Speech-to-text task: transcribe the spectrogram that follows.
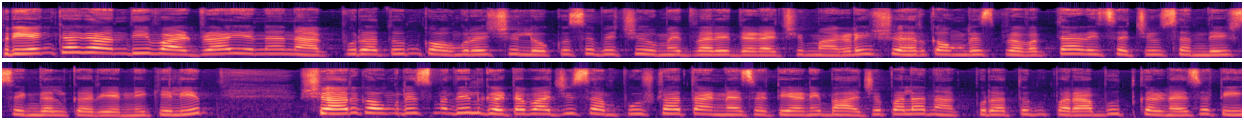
प्रियंका गांधी वाड्रा यांना नागपुरातून काँग्रेसची लोकसभेची उमेदवारी देण्याची मागणी शहर काँग्रेस प्रवक्ता आणि सचिव संदेश सिंगलकर यांनी केली आहे. शहर काँग्रेसमधील गटबाजी संपुष्टात आणण्यासाठी आणि भाजपला नागपुरातून पराभूत करण्यासाठी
